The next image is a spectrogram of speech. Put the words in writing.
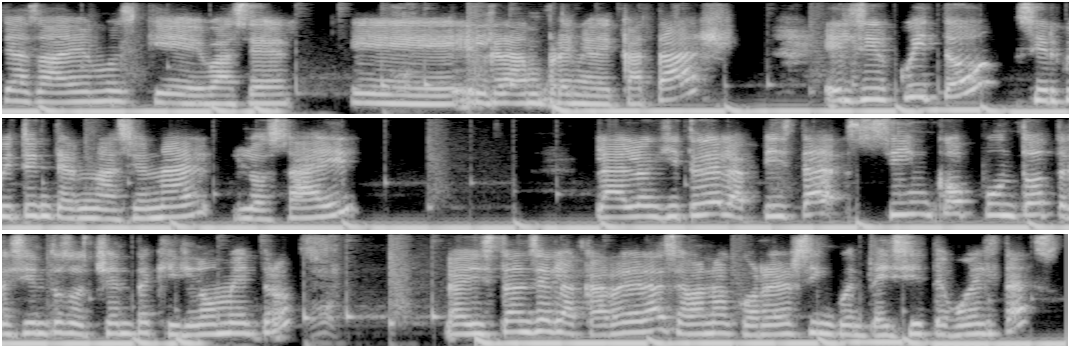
ya sabemos que va a ser eh, el Gran Premio de Qatar. El circuito, circuito internacional, Los hay. La longitud de la pista, 5.380 kilómetros. La distancia de la carrera se van a correr 57 vueltas.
